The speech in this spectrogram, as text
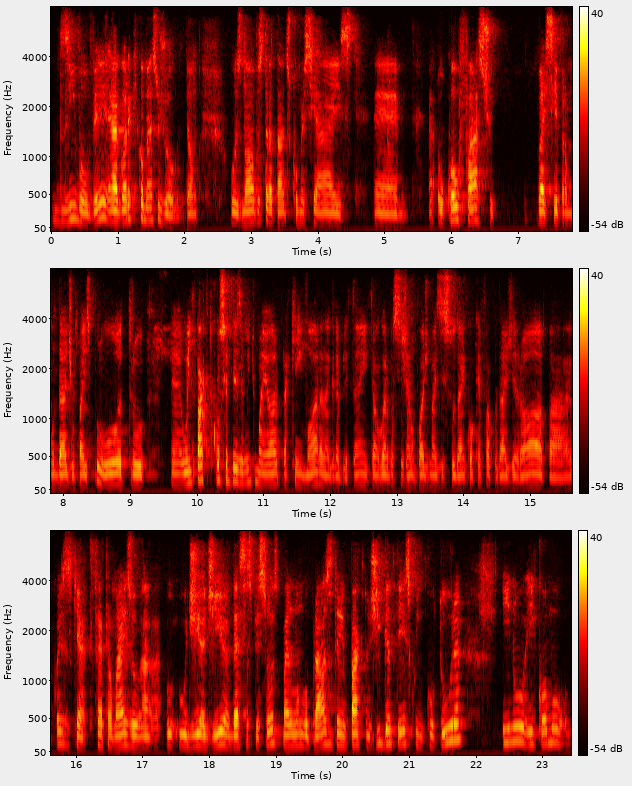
desenvolver, é agora que começa o jogo. Então, os novos tratados comerciais, é, o quão fácil vai ser para mudar de um país para o outro. É, o impacto com certeza é muito maior para quem mora na Grã-Bretanha, então agora você já não pode mais estudar em qualquer faculdade da Europa, coisas que afetam mais o, a, o, o dia a dia dessas pessoas, mas no longo prazo tem um impacto gigantesco em cultura e, no, e como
